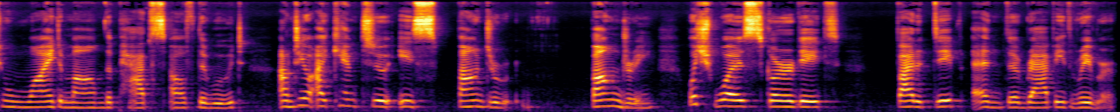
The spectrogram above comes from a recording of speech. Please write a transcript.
to wind among the paths of the wood until I came to its boundary, boundary which was skirted by the deep and the rapid river,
